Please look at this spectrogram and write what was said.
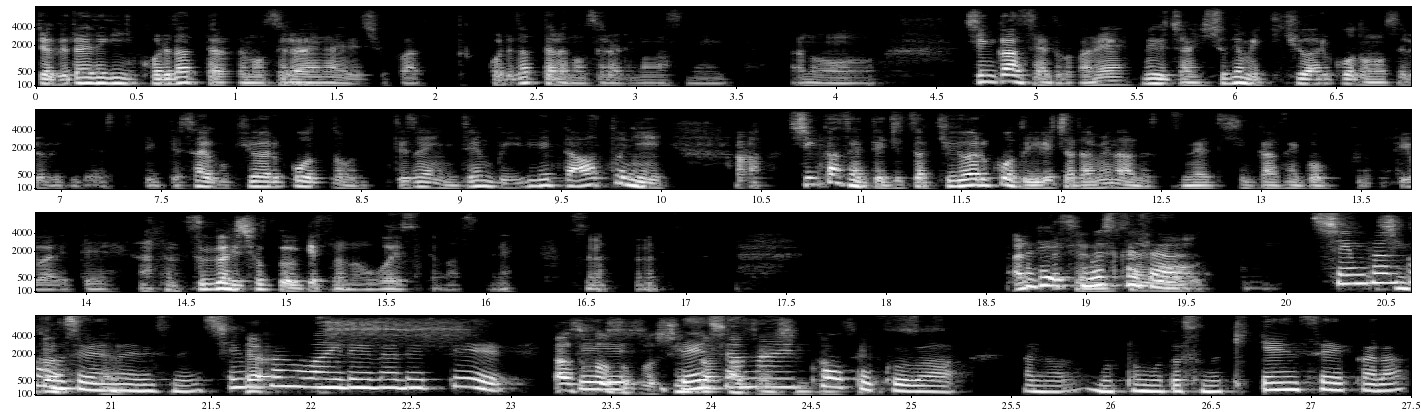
じゃあ具体的にこれだったら載せられないでしょうか？これだったら載せられますねみたいな。あの、新幹線とかね、めぐちゃん一生懸命 QR コード載せるべきですって言って、最後 QR コードをデザインに全部入れた後に、あ、新幹線って実は QR コード入れちゃダメなんですねって新幹線コックって言われて、あのすごいショックを受けてたのを覚えてますね。あれ、ね、もしかしたら新聞かもしれないですね。新聞は入れられて、あそうそうそう電車内広告はあのもともとその危険性から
